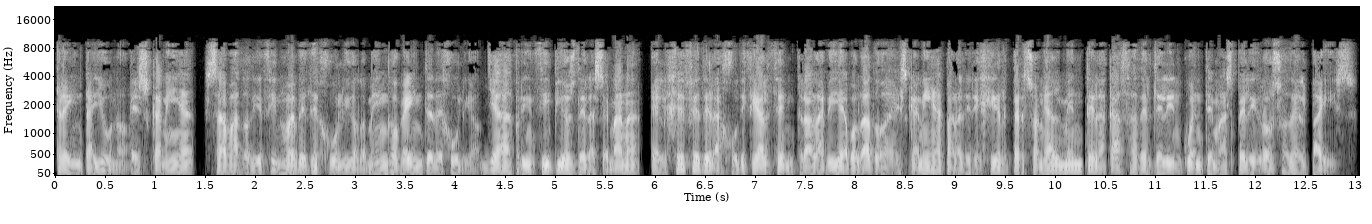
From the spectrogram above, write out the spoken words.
31. Escanía, sábado 19 de julio, domingo 20 de julio. Ya a principios de la semana, el jefe de la Judicial Central había volado a Escanía para dirigir personalmente la caza del delincuente más peligroso del país.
